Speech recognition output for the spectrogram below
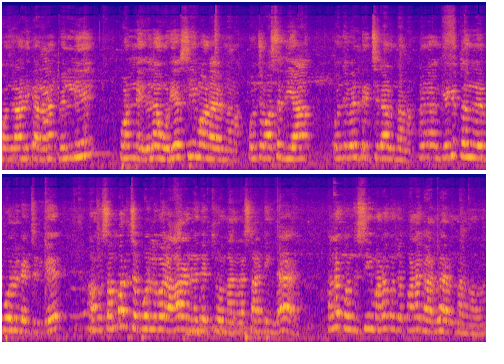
கொஞ்ச நாளைக்கு அதெல்லாம் வெள்ளி பொண்ணு இதெல்லாம் ஒரே சீமானாக இருந்தாங்க கொஞ்சம் வசதியாக கொஞ்சம் வெல் ரிச்சராக இருந்தாங்க ஆனால் எகிப்து வந்து பொருள் கிடச்சிருக்கு. அவங்க சம்பாரிச்ச பொருள் ஒரு ஆறாம் எடுத்துட்டு வந்தாங்க ஸ்டார்டிங்கில் அதெல்லாம் கொஞ்சம் சீமானா கொஞ்சம் பணக்காரலாம் இருந்தாங்க அவங்க.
